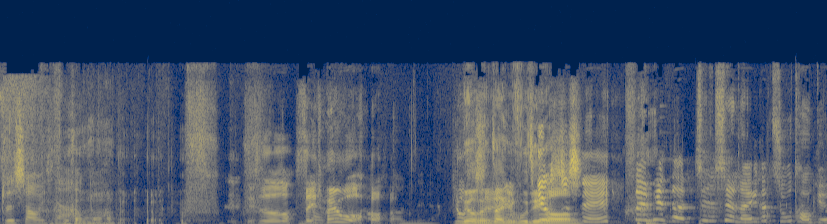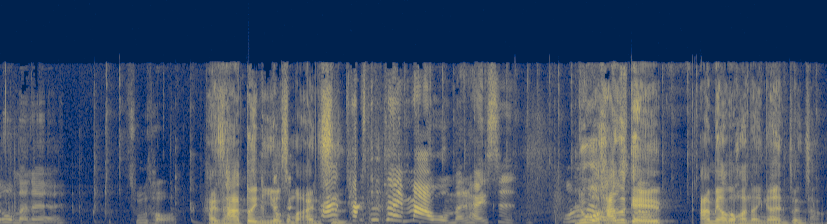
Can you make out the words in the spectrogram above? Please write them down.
自烧一下。你是说谁推我？没有人在你附近哦又，是谁？对面的进献了一个猪头给我们呢。猪头，还是他对你有什么暗示？他是在骂我们还是？如果他是给阿喵的话，那应该很正常啊。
